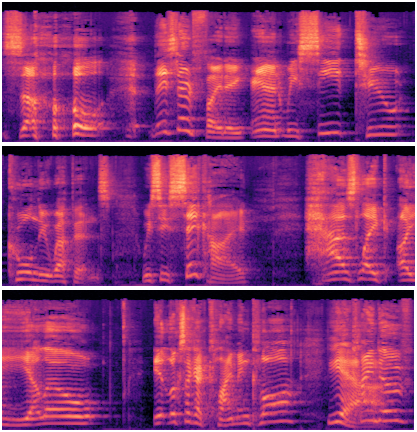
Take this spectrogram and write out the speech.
So they start fighting, and we see two cool new weapons. We see Seikai has like a yellow. It looks like a climbing claw, yeah. kind of.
